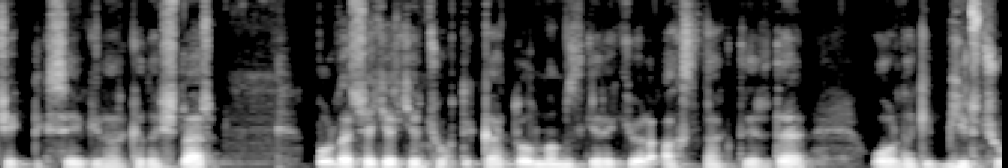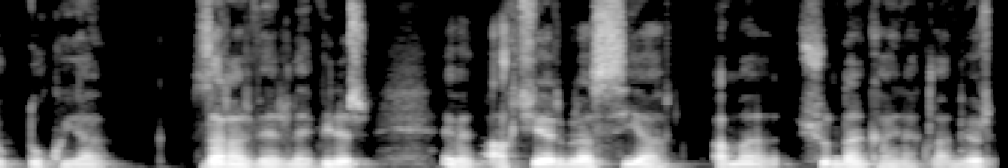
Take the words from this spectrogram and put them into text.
çektik sevgili arkadaşlar. Burada çekerken çok dikkatli olmamız gerekiyor. Aksi takdirde oradaki birçok dokuya zarar verilebilir. Evet, akciğer biraz siyah ama şundan kaynaklanıyor.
